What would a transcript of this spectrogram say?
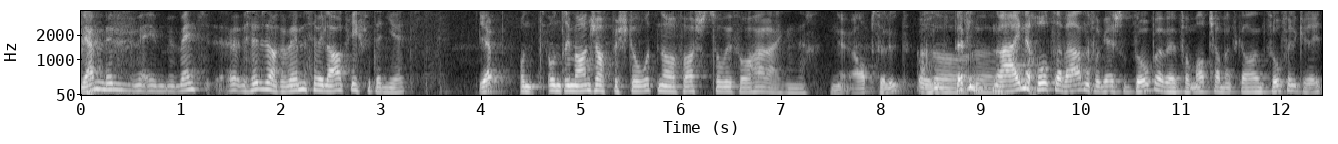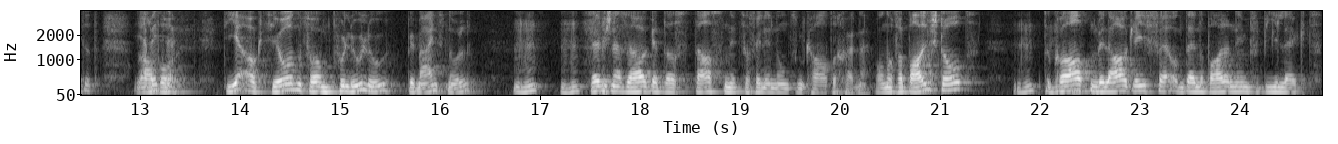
Ja, wenn's, äh, wie soll ich sagen, wenn man sie will angreifen, dann jetzt. Yep. Und unsere Mannschaft besteht noch fast so wie vorher eigentlich. Ja, absolut. Also, und darf ich äh, noch einen kurz erwähnen von gestern zu oben, weil vom Match haben wir jetzt gar nicht so viel geredet. Ja, aber bitte. die Aktion von Pululu beim 1-0, mhm, mh. darf ich noch sagen, dass das nicht so viele in unserem Kader können. Wenn er auf dem Ball steht, Mhm. Der Kroaten will angreifen und dann den Ball an ihm vorbeilegt.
